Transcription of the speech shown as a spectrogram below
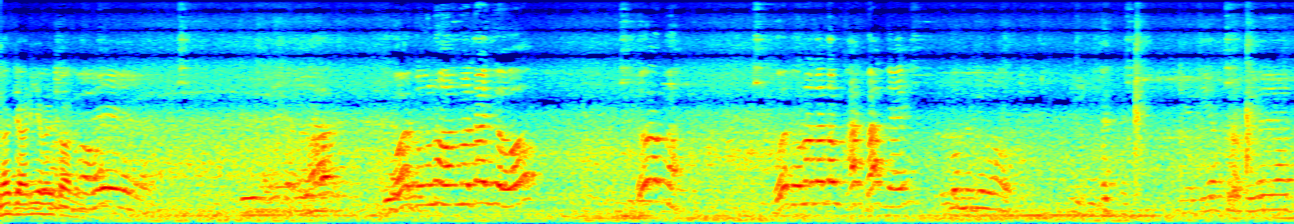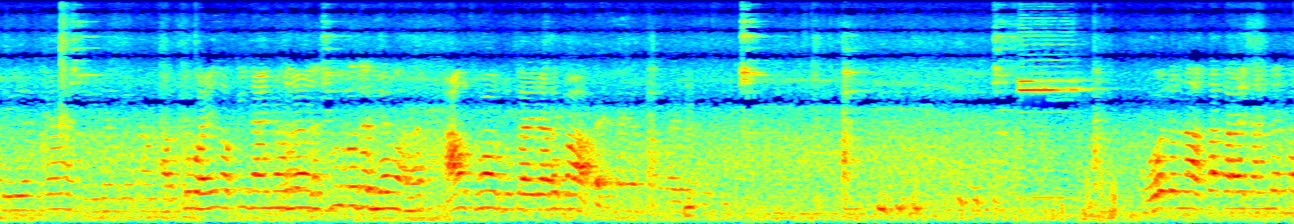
ना जाड़िए भाई कॉल वो दोनों हम बताइए हो। वो दोनों का तुम खाद भाग गए। तुम भी क्यों रहो अब तो वही लकी नाइन में उन्हें रसूल को दे दिया मारा। आओ सुनो सुखा जा रहा का वो जो नाश्ता कराए संडे का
